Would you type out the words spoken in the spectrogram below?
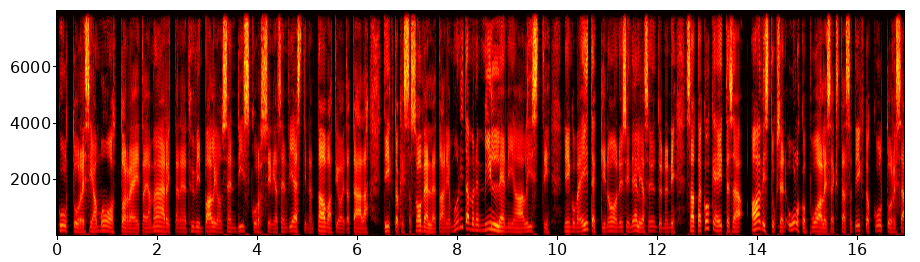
kulttuurisia moottoreita ja määrittäneet hyvin paljon sen diskurssin ja sen viestinnän tavat, joita täällä TikTokissa sovelletaan. Ja moni tämmöinen milleniaalisti, niin kuin me itsekin on 94 syntynyt, niin saattaa kokea itsensä aavistuksen ulkopuoliseksi tässä TikTok-kulttuurissa.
